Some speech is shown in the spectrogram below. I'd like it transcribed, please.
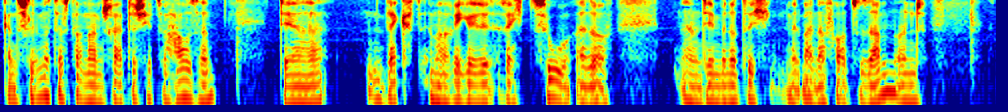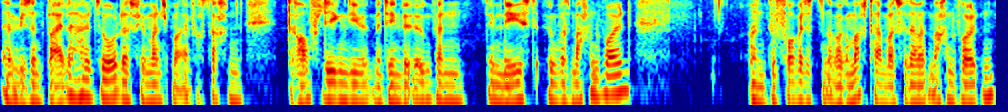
Ganz schlimm ist das bei meinem Schreibtisch hier zu Hause. Der wächst immer regelrecht zu. Also ähm, den benutze ich mit meiner Frau zusammen und äh, wir sind beide halt so, dass wir manchmal einfach Sachen drauflegen, die, mit denen wir irgendwann demnächst irgendwas machen wollen. Und bevor wir das dann aber gemacht haben, was wir damit machen wollten,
